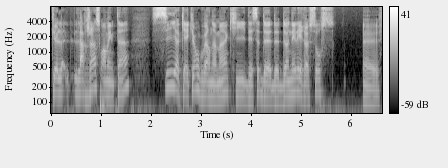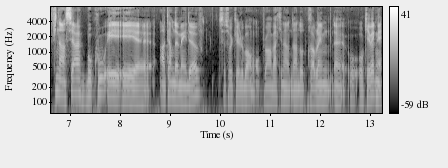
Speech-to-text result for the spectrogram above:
que l'argent soit en même temps, s'il y a quelqu'un au gouvernement qui décide de, donner les ressources financières beaucoup et, en termes de main d'œuvre, c'est sûr que bon, on peut embarquer dans d'autres problèmes au Québec, mais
